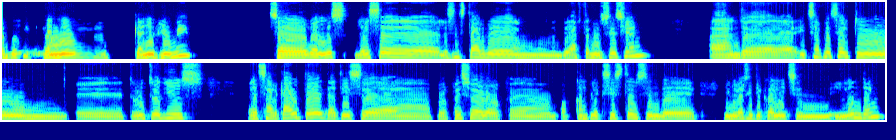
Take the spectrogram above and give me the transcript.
Okay, can you can you hear me? So well, let's let's uh, let's start the the afternoon session, and uh, it's a pleasure to uh, to introduce Elsa Arcaute, that is a professor of uh, of complex systems in the University College in in London.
